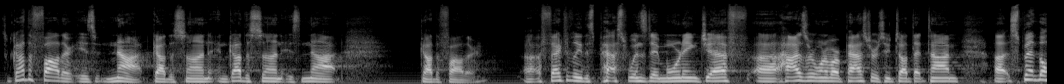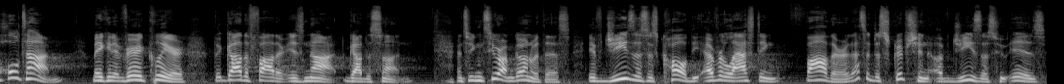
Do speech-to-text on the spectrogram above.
So, God the Father is not God the Son, and God the Son is not God the Father. Uh, effectively, this past Wednesday morning, Jeff uh, Heiser, one of our pastors who taught that time, uh, spent the whole time making it very clear that God the Father is not God the Son. And so you can see where I'm going with this. If Jesus is called the everlasting Father, that's a description of Jesus who is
